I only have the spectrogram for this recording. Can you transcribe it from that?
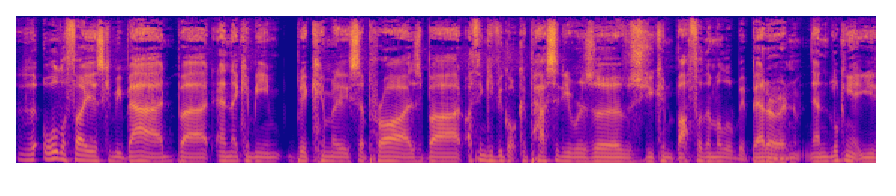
the, all the failures can be bad, but and they can be become a surprise. But I think if you've got capacity reserves, you can buffer them a little bit better. And and looking at you,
